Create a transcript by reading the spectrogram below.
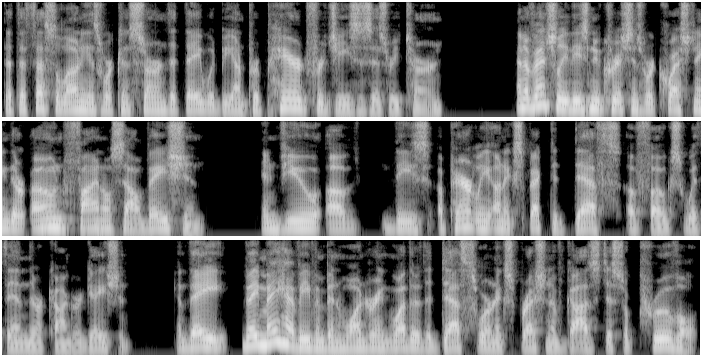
that the Thessalonians were concerned that they would be unprepared for Jesus' return. And eventually these new Christians were questioning their own final salvation in view of these apparently unexpected deaths of folks within their congregation. And they, they may have even been wondering whether the deaths were an expression of God's disapproval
